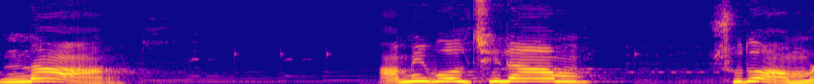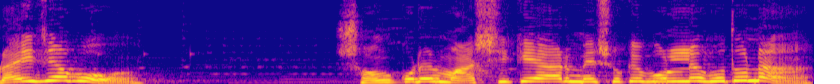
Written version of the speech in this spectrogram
না আমি বলছিলাম শুধু আমরাই যাব? শঙ্করের মাসিকে আর মেশোকে বললে হতো না?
